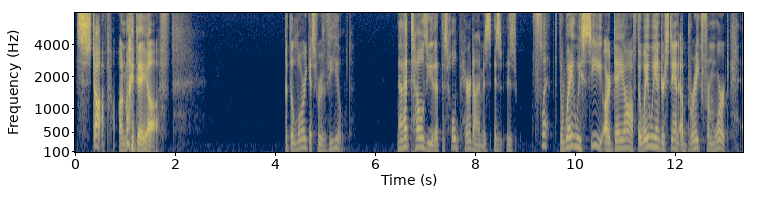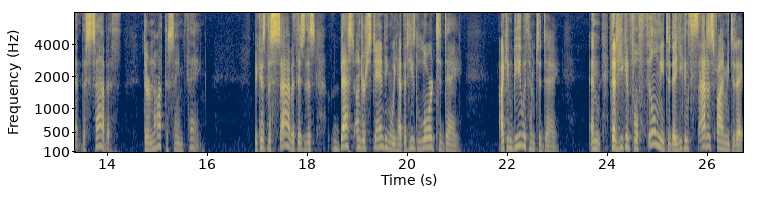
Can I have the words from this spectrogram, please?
stop on my day off. But the Lord gets revealed. Now, that tells you that this whole paradigm is, is, is flipped. The way we see our day off, the way we understand a break from work and the Sabbath, they're not the same thing. Because the Sabbath is this best understanding we have that He's Lord today. I can be with Him today and that He can fulfill me today. He can satisfy me today.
